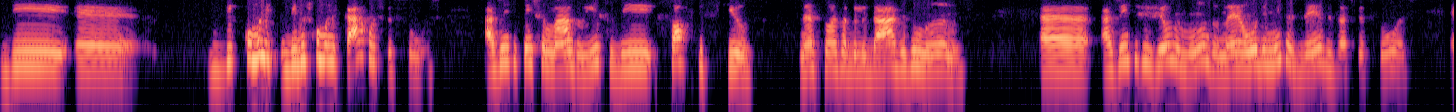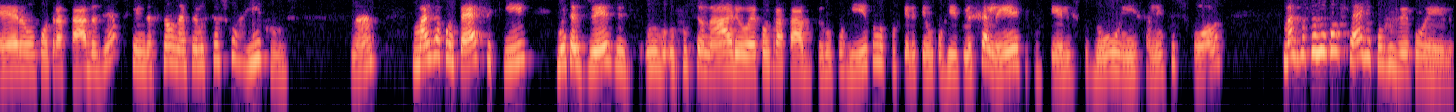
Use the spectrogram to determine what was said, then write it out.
de, é, de, de, nos comunicar com as pessoas. A gente tem chamado isso de soft skills, né? São as habilidades humanas. Uh, a gente viveu no mundo, né, onde muitas vezes as pessoas eram contratadas, e acho que ainda são, né, pelos seus currículos, né? Mas acontece que muitas vezes um, um, funcionário é contratado um currículo, porque ele tem um currículo excelente, porque ele estudou em excelentes escolas, mas você não consegue conviver com ele,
